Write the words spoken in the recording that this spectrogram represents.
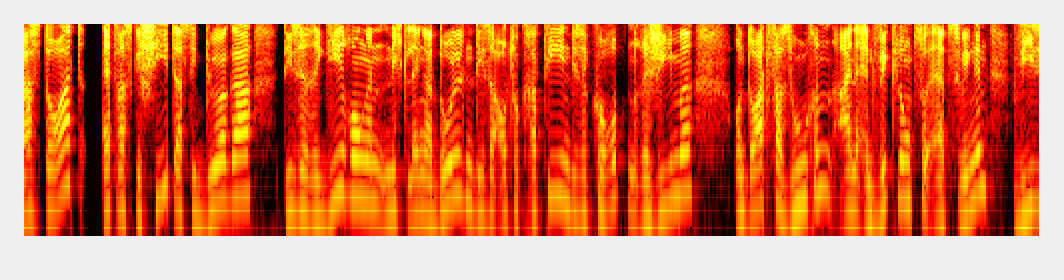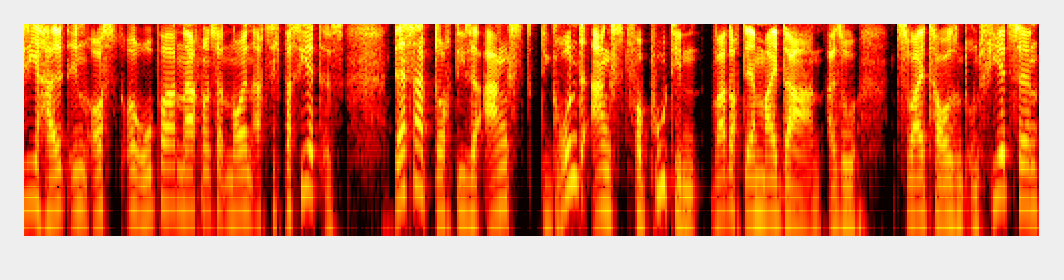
dass dort etwas geschieht, dass die Bürger diese Regierungen nicht länger dulden, diese Autokratien, diese korrupten Regime und dort versuchen, eine Entwicklung zu erzwingen, wie sie halt in Osteuropa nach 1989 passiert ist. Deshalb doch diese Angst, die Grundangst vor Putin war doch der Maidan, also 2014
